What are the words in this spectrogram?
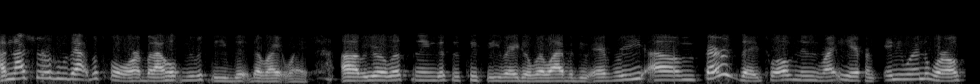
I'm not sure who that was for, but I hope you received it the right way. Uh, you're listening. This is TCE Radio. We're live with you every um, Thursday, 12 noon, right here from anywhere in the world.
